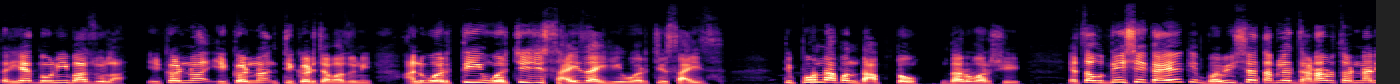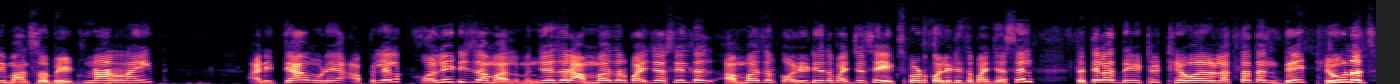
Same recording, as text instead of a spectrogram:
तर ह्या दोन्ही बाजूला इकडनं इकडनं तिकडच्या बाजूनी. आणि वरती वरची जी साईज आहे ही वरची साईज ती पूर्ण आपण दाबतो दरवर्षी. याचा उद्देश एक आहे की भविष्यात आपल्या झाडावर चढणारी माणसं भेटणार नाहीत. आणि त्यामुळे आपल्याला क्वालिटीचा माल म्हणजे जर आंबा जर पाहिजे असेल तर आंबा जर क्वालिटीचा पाहिजे असेल एक्सपोर्ट क्वालिटीचा पाहिजे असेल तर त्याला देठ ठेवावे लागतात आणि देठ ठेवूनच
